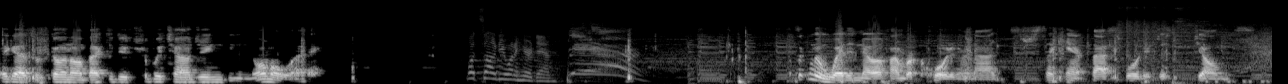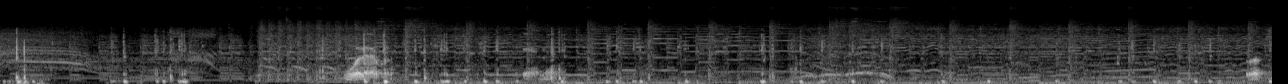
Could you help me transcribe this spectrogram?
Hey guys, what's going on? Back to do triply challenging the normal way. What song do you want to hear, Dan? It took me a way to know if I'm recording or not. It's just I can't fast forward, it just jumps. Whatever. Damn it. Whoops,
